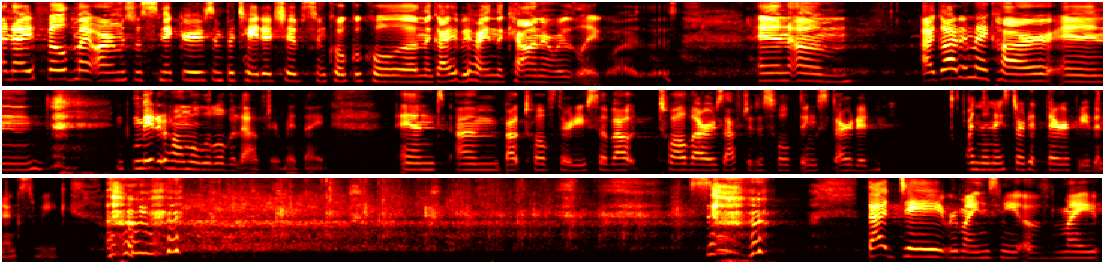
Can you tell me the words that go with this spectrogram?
and I filled my arms with Snickers and potato chips and Coca Cola, and the guy behind the counter was like, "What is this?" And um, I got in my car and made it home a little bit after midnight, and um, about 12:30, so about 12 hours after this whole thing started, and then I started therapy the next week. so that day reminds me of my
